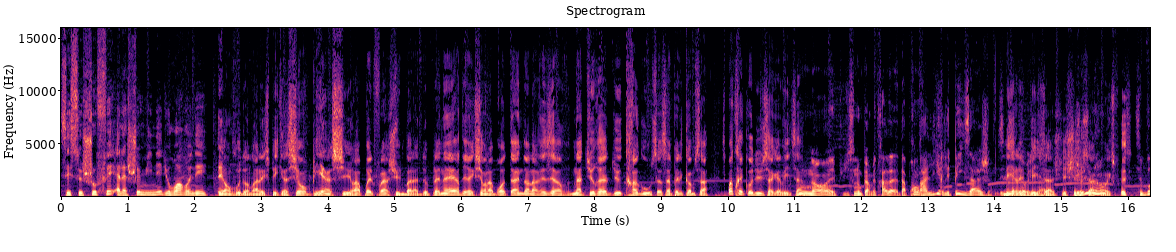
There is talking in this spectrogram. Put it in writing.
c'est se chauffer à la cheminée du roi René. Et on vous donnera l'explication, bien sûr. Après le flash, une balade de plein air, direction la Bretagne, dans la réserve naturelle du Cragou, ça s'appelle comme ça. C'est pas très connu ça, Gavin, ça Non, et puis ça nous permettra d'a- d'apprendre à lire les paysages. Lire les original. paysages, c'est chic Joli, ça comme expression. C'est beau.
